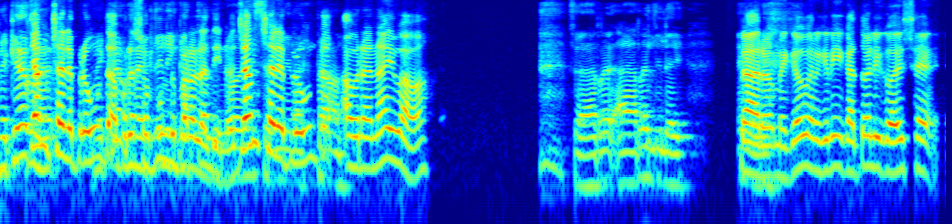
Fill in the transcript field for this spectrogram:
Yamcha le pregunta, por eso punto para latino. Yamcha le pregunta a Branay Baba. Se agarré, el delay. Claro, me quedo con el gringo católico, dice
